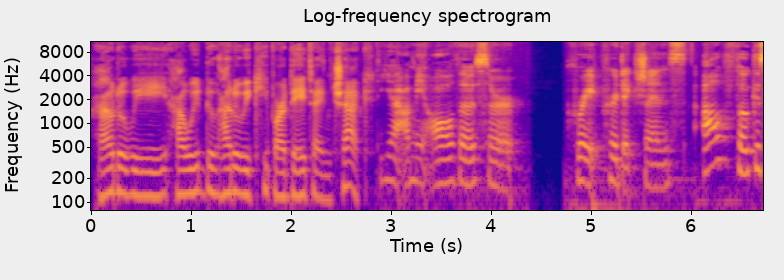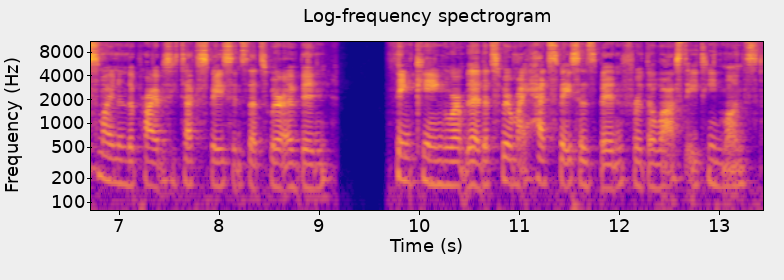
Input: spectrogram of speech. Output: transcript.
How do we how we do how do we keep our data in check? Yeah, I mean all those are great predictions. I'll focus mine in the privacy tech space since that's where I've been thinking, or that's where my headspace has been for the last 18 months.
